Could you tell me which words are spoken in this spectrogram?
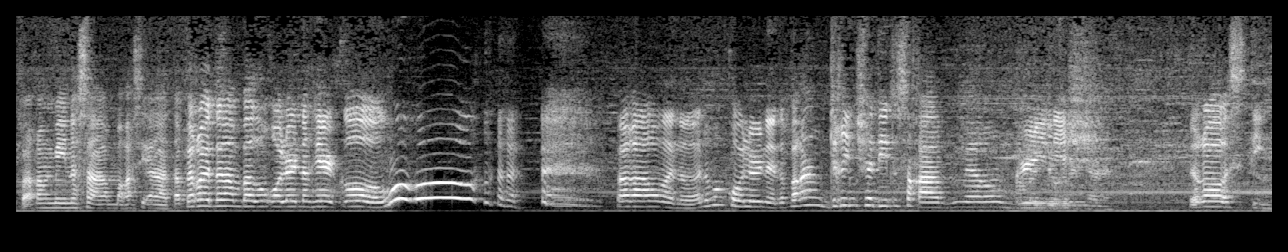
Parang may nasama kasi ata. Pero ito na ang bagong color ng hair ko. Woohoo! Parang akong ano, ano bang color na ito? Parang green siya dito sa cam. Merong greenish. Pero stig.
